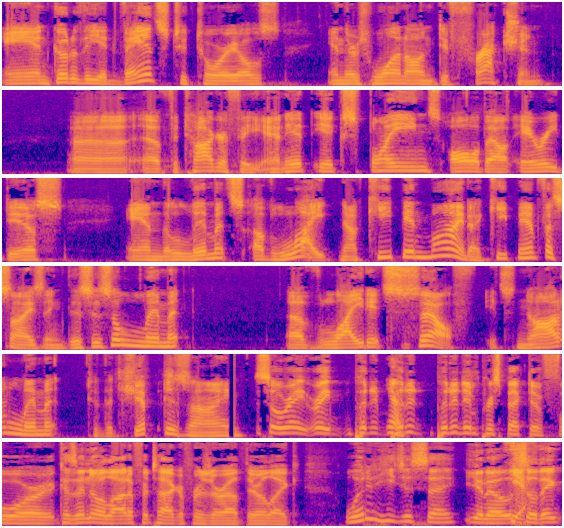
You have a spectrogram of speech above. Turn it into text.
and go to the advanced tutorials, and there's one on diffraction uh, of photography, and it explains all about airy discs and the limits of light. Now, keep in mind, I keep emphasizing this is a limit of light itself. It's not a limit to the chip design. So, right, Ray, put it yeah. put it put it in perspective for because I know a lot of photographers are out there like, what did he just say? You know, Yeah. so they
